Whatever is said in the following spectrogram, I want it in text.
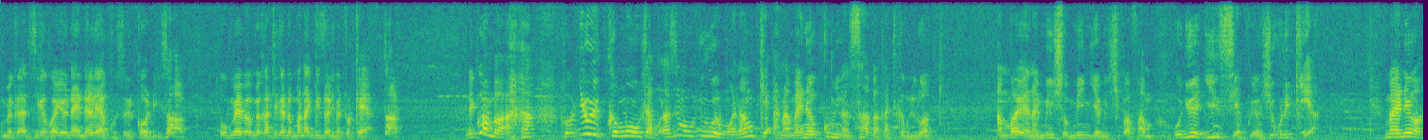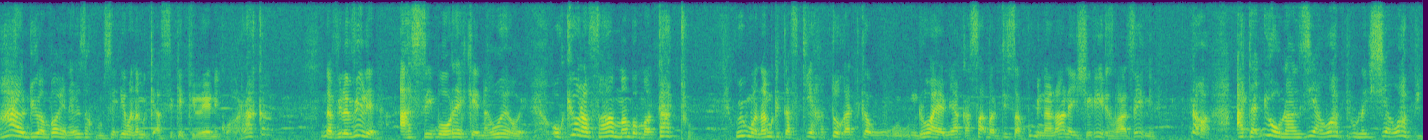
umekatika kwa hiyo naendelea kurekodi. Sawa umeme umekatika ndio maana giza limetokea. Sawa. Ni kwamba hujui kukamua utamu. Lazima ujue mwanamke ana maeneo kumi na saba katika mwili wake ambayo yana miisho mingi ya mishipa fahamu. Ujue jinsi ya kuyashughulikia maeneo hayo ndio ambayo yanaweza kumsaidia mwanamke afike kileleni kwa haraka na vile vile asiboreke na wewe. Ukiwa unafahamu mambo matatu huyu mwanamke tafikia hatua katika ndoa ya miaka saba tisa kumi na nane ishirini thelathini no, atajua unaanzia wapi unaishia wapi.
